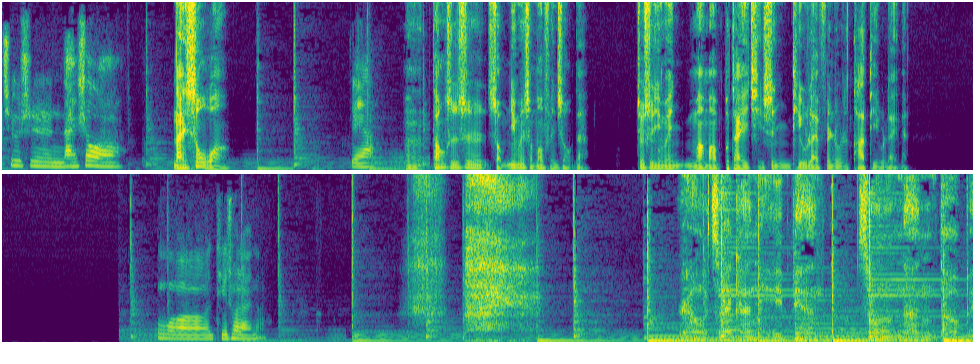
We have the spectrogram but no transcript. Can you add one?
就是难受啊，难受啊。对呀。嗯，当时是什么？因为什么分手的？就是因为妈妈不在一起，是你提出来分手，是他提出来的？我提出来的。让我再看你一遍，从南到北，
